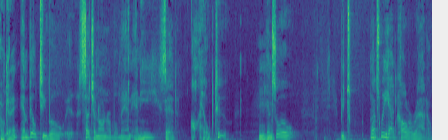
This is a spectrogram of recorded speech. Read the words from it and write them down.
Okay. And Bill Thiebaut such an honorable man, and he said, "I'll help too." And so, bet- once we had Colorado,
